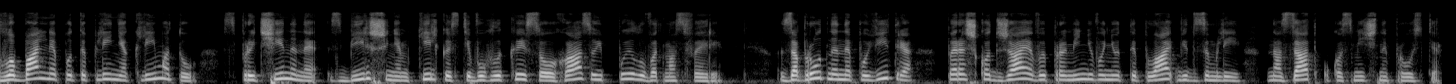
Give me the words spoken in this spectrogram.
Глобальне потепління клімату спричинене збільшенням кількості вуглекислого газу і пилу в атмосфері. Забруднене повітря перешкоджає випромінюванню тепла від Землі назад у космічний простір.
